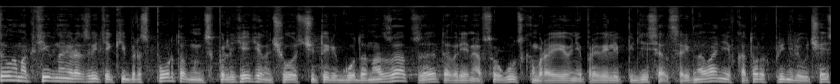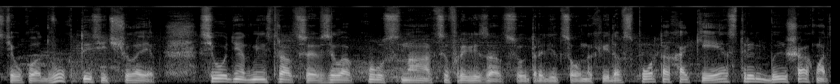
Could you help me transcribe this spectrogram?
Целом активное развитие киберспорта в муниципалитете началось 4 года назад. За это время в Сургутском районе провели 50 соревнований, в которых приняли участие около 2000 человек. Сегодня администрация взяла курс на цифровизацию традиционных видов спорта, хоккея, стрельбы и шахмат.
